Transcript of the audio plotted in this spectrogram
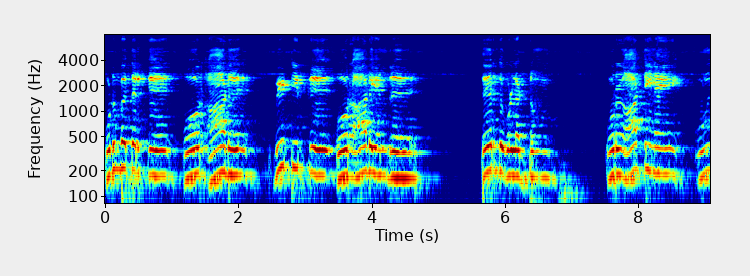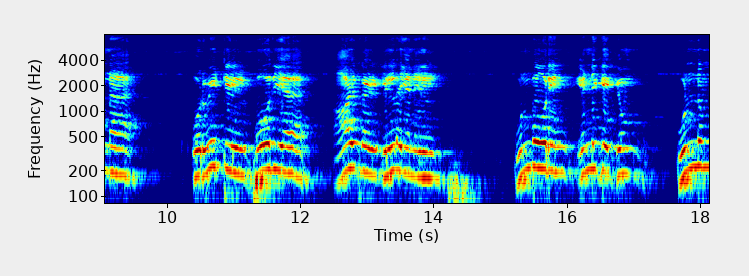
குடும்பத்திற்கு ஓர் ஆடு வீட்டிற்கு ஓர் ஆடு என்று தேர்ந்து கொள்ளட்டும். ஒரு ஆட்டினை உண்ண ஒரு வீட்டில் போதிய ஆள்கள் இல்லையெனில் உண்போரின் எண்ணிக்கைக்கும் உண்ணும்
